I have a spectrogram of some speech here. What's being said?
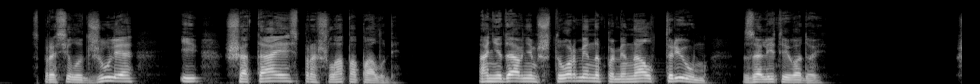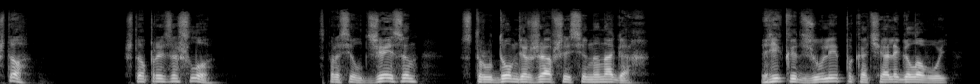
— спросила Джулия и, шатаясь, прошла по палубе. О недавнем шторме напоминал трюм, залитый водой. «Что? Что произошло?» — спросил Джейсон, с трудом державшийся на ногах. Рик и Джулия покачали головой —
